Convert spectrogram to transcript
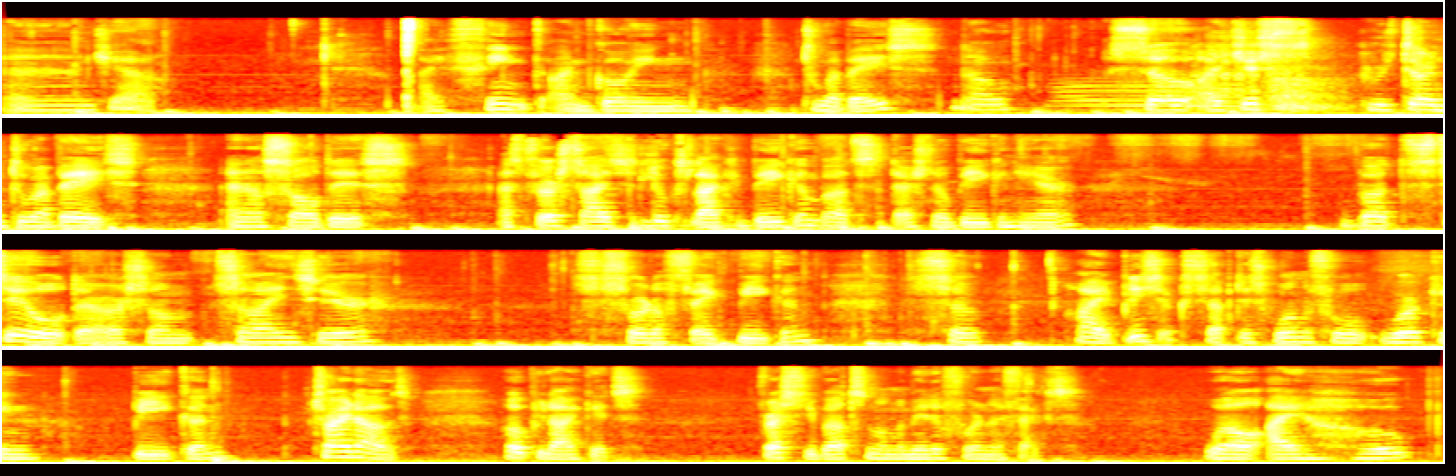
And yeah, I think I'm going to my base now. So I just returned to my base and I saw this. At first sight it looks like a beacon, but there's no beacon here. But still there are some signs here. Sort of fake beacon. So, hi, please accept this wonderful working beacon. Try it out. Hope you like it. Press the button on the middle for an effect. Well, I hope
